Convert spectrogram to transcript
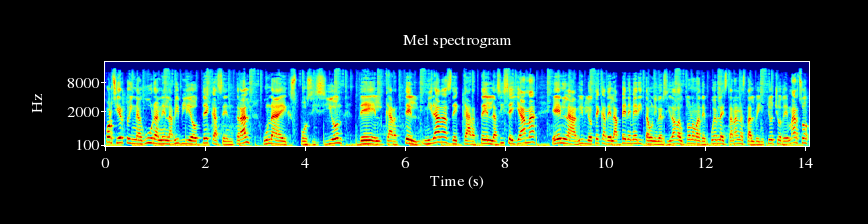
Por cierto, inauguran en la Biblioteca Central una exposición del cartel, miradas de cartel, así se llama, en la biblioteca de la Benemérita Universidad Autónoma de Puebla. Estarán hasta el 28 de marzo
